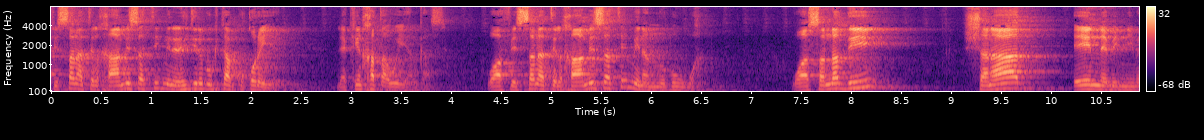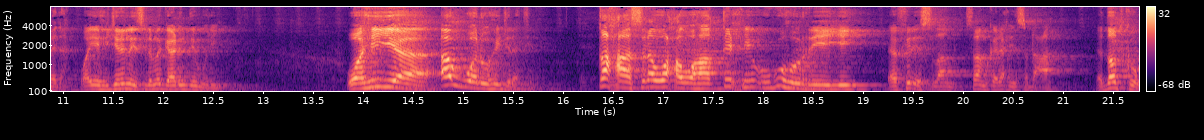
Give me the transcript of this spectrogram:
fi sanati alkhaamisati min alhijra buu kitaabku qoraya. Laakiin khata weeye halkaas. Waa fi sanati alkhaamisati min alnubuwa waa sanadii shanaad ee nebinimada. Waayo hijre la islama gaadhin dee weli. Wa hiya awalu hijratin. Qaxaasna waxa uu ahaa qixii ugu horreeyey ee fil islaami islaamka dhexdiisa dhacaa ee dadku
